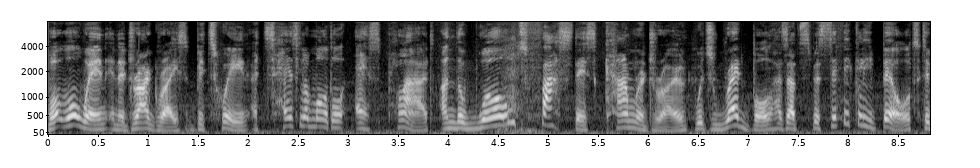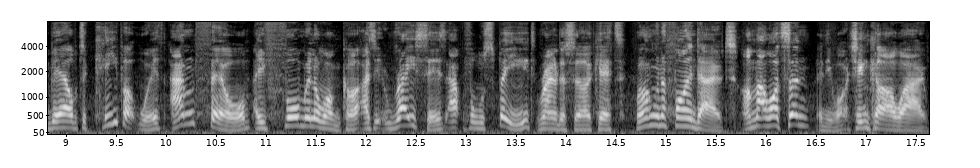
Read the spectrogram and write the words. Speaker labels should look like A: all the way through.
A: What will win in a drag race between a Tesla Model S Plaid and the world's fastest camera drone, which Red Bull has had specifically built to be able to keep up with and film a Formula One car as it races at full speed round a circuit? Well, I'm going to find out. I'm Mat Watson, and you're watching Carwow.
